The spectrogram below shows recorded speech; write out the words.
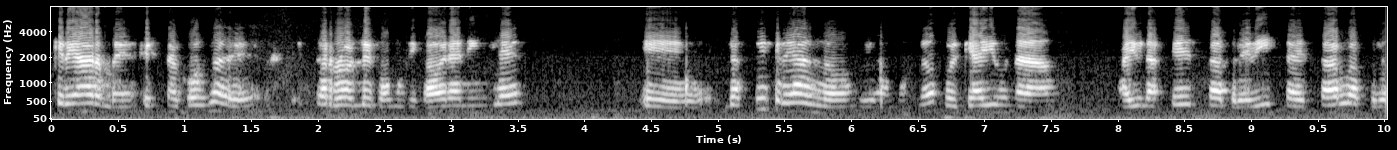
crearme esta cosa de este rol de comunicadora en inglés, eh, lo estoy creando, digamos, ¿no? Porque hay una hay una fecha prevista de charla, pero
